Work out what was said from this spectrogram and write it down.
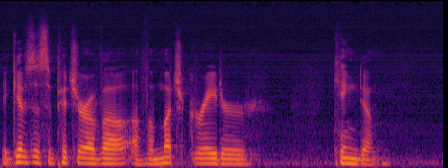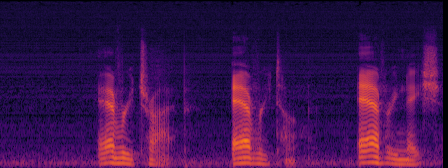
It gives us a picture of a, of a much greater kingdom. Every tribe, every tongue, every nation,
